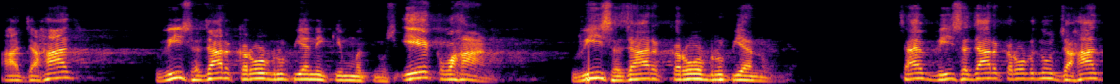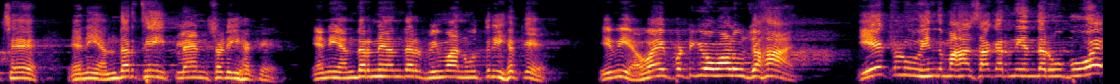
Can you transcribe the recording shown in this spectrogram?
આ જહાજ વીસ હજાર કરોડ રૂપિયાની કિંમતનું છે. એક વહાણ વીસ હજાર કરોડ રૂપિયાનું. સાહેબ, વીસ હજાર કરોડનું જહાજ છે, એની અંદરથી પ્લેન ચડી શકે, એની અંદર ને અંદર વિમાન ઉતરી શકે, એવી હવાઈ પટ્ટીઓ વાળું જહાજ એકલું હિન્દ મહાસાગરની અંદર ઊભું હોય,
